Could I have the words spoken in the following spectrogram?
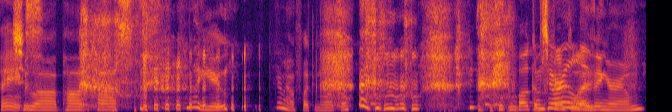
Thanks. to our podcast. not you. You're not fucking welcome. welcome to our polite. living room.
